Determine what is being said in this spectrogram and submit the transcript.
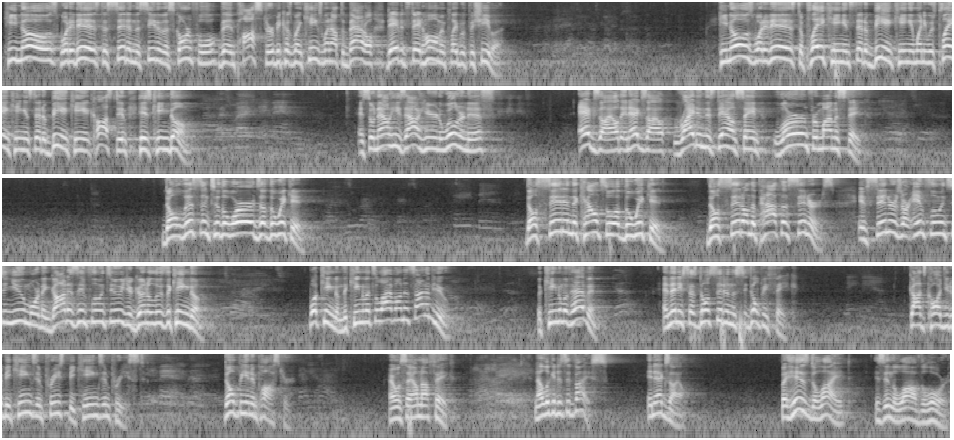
He knows what it is to sit in the seat of the scornful, the impostor, because when kings went out to battle, David stayed home and played with Bathsheba. He knows what it is to play king instead of being king, and when he was playing king instead of being king, it cost him his kingdom. And so now he's out here in the wilderness, exiled, in exile, writing this down, saying, Learn from my mistake. Don't listen to the words of the wicked. Don't sit in the counsel of the wicked. Don't sit on the path of sinners. If sinners are influencing you more than God is influencing you, you're going to lose the kingdom. What kingdom? The kingdom that's alive on inside of you. The kingdom of heaven. And then he says, don't sit in the seat, don't be fake. God's called you to be kings and priests, be kings and priests. Don't be an imposter. Everyone say, I'm not fake. Now look at his advice in exile. But his delight is in the law of the Lord.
